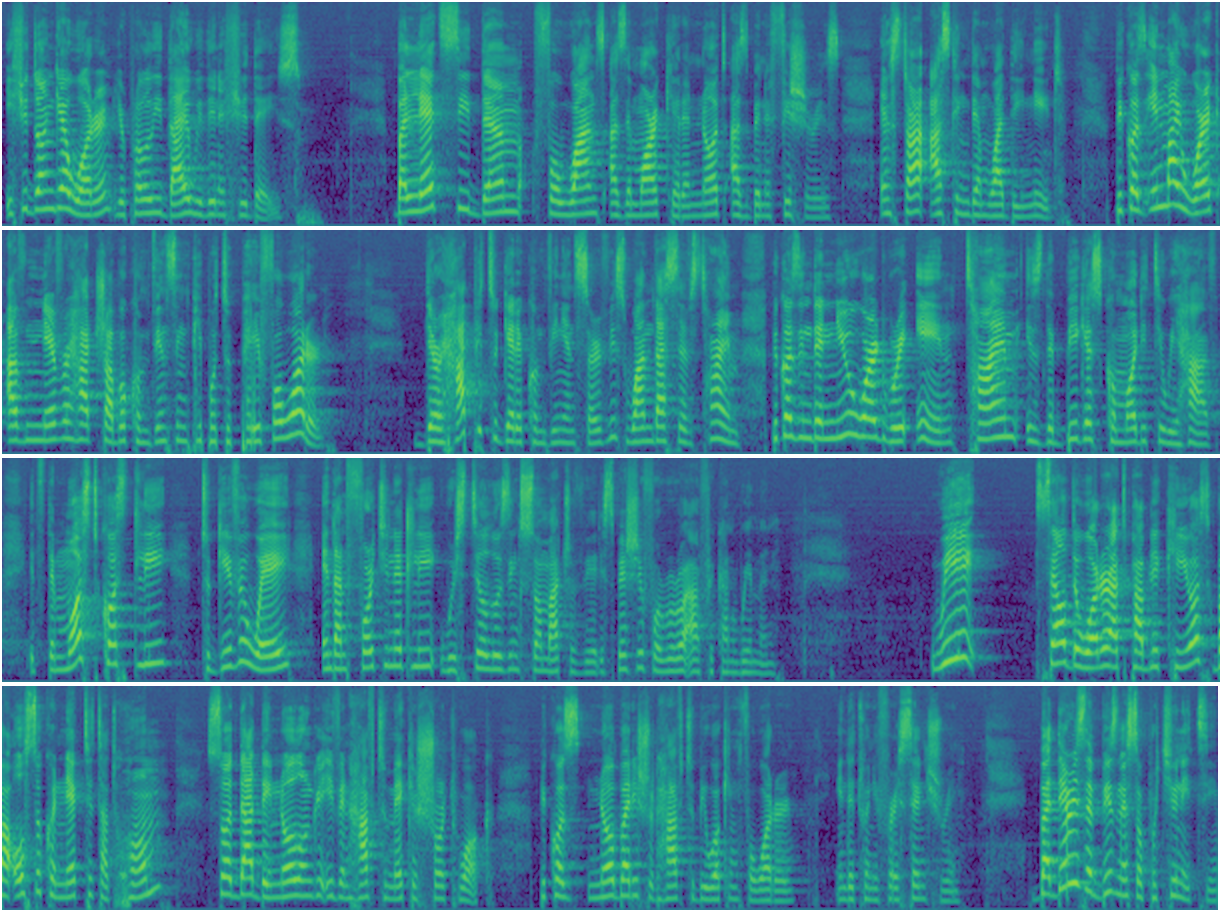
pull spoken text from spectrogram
If you don't get water, you'll probably die within a few days. But let's see them for once as a market and not as beneficiaries and start asking them what they need. Because in my work, I've never had trouble convincing people to pay for water. They're happy to get a convenient service, one that saves time. Because in the new world we're in, time is the biggest commodity we have. It's the most costly to give away, and unfortunately, we're still losing so much of it, especially for rural African women. We sell the water at public kiosks, but also connect it at home so that they no longer even have to make a short walk because nobody should have to be working for water in the 21st century. But there is a business opportunity,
